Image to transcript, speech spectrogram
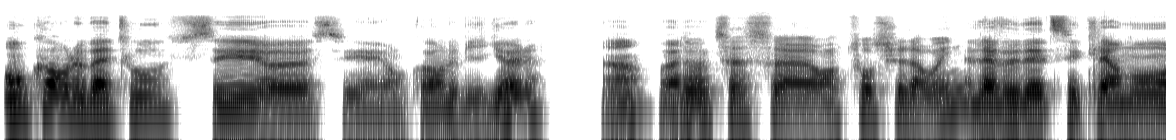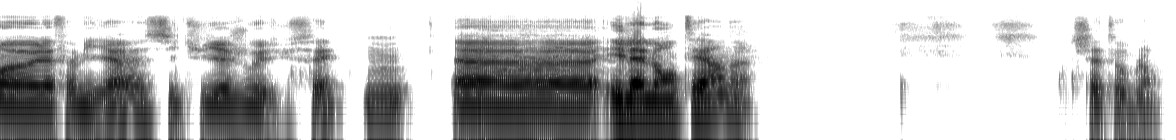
encore le bateau, c'est euh, c'est encore le Beagle, hein, voilà. Donc ça, ça retourne chez Darwin. La vedette, c'est clairement euh, la Familia. Si tu y as joué, tu sais. Mm. Euh, et la lanterne, Château Blanc.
